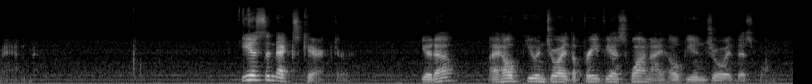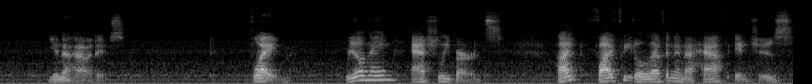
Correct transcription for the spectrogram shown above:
Man. Here's the next character. You know, I hope you enjoyed the previous one. I hope you enjoyed this one. You know how it is. Flayme. Real name Ashley Burns. Height 5 feet 11 and a half inches.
